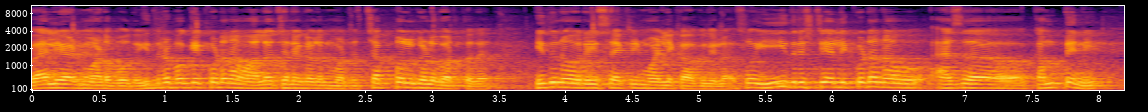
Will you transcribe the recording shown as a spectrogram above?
ವ್ಯಾಲ್ಯೂ ಆ್ಯಡ್ ಮಾಡ್ಬೋದು ಇದರ ಬಗ್ಗೆ ಕೂಡ ನಾವು ಆಲೋಚನೆಗಳನ್ನು ಮಾಡ್ತೀವಿ. ಚಪ್ಪಲ್ಗಳು ಬರ್ತದೆ. ಇದು ನಾವು ರೀಸೈಕಲ್ ಮಾಡಲಿಕ್ಕೆ ಆಗೋದಿಲ್ಲ ಸೊ ಈ ದೃಷ್ಟಿಯಲ್ಲಿ ಕೂಡ ನಾವು ಆ್ಯಸ್ ಅ ಕಂಪೆನಿ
